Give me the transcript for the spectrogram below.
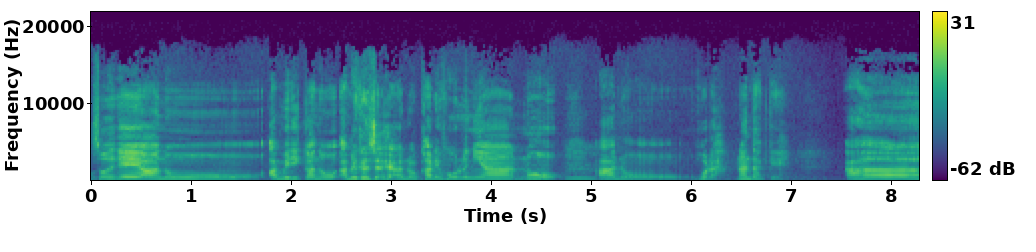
それであのアメリカのアメリカじゃないあのカリフォルニアの、うん。あのほらなんだっけあ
